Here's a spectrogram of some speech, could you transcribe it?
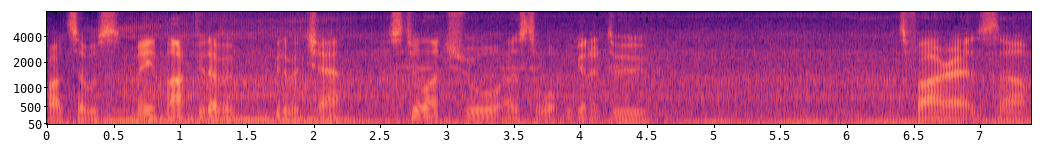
Right, so was, me and Mark did have a bit of a chat. Still unsure as to what we're going to do as far as um,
